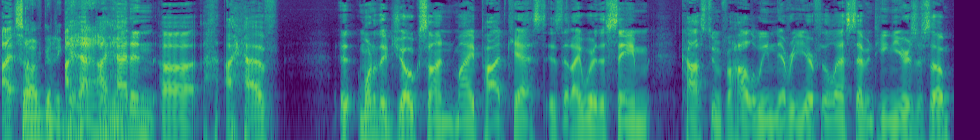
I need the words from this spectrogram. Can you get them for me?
I, so I've got to get I, out. I had an, uh, I have uh, one of the jokes on my podcast is that I wear the same costume for Halloween every year for the last 17 years or so.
